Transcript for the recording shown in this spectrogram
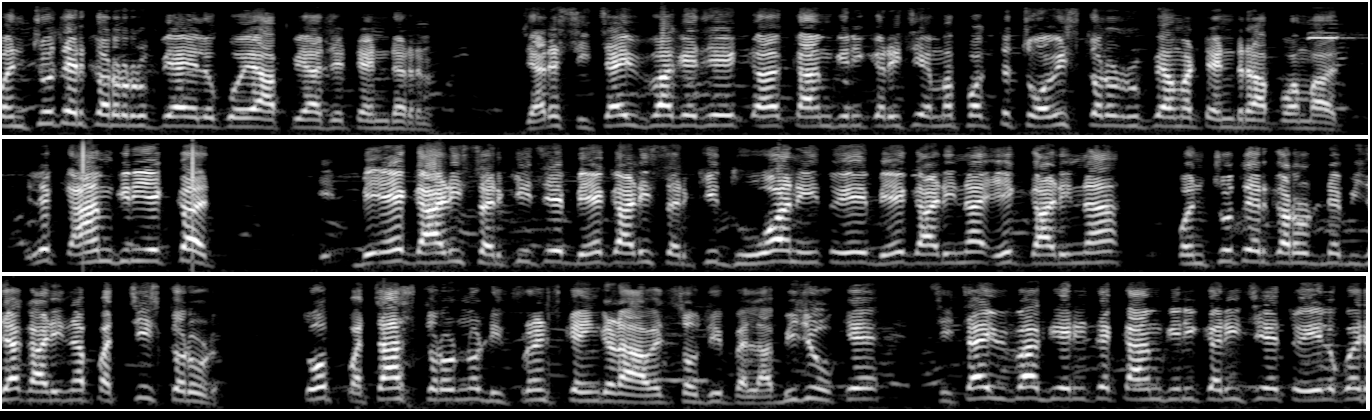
પંચોતેર કરોડ રૂપિયા એ લોકોએ આપ્યા છે ટેન્ડર જ્યારે સિંચાઈ વિભાગે જે કામગીરી કરી છે, એમાં ફક્ત ચોવીસ કરોડ રૂપિયામાં ટેન્ડર આપવામાં આવે એટલે કામગીરી એક જ. બે ગાડી સરખી છે, બે ગાડી સરખી ધોવાની, તો એ બે ગાડીના, એક ગાડીના પંચોતેર કરોડ ને બીજા ગાડીના પચીસ કરોડ. તો પચાસ કરોડનો ડિફરન્સ કઈ ગળા આવે સૌથી પહેલા. બીજું કે સિંચાઈ વિભાગ જે રીતે કામગીરી કરી છે, તો એ લોકોએ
